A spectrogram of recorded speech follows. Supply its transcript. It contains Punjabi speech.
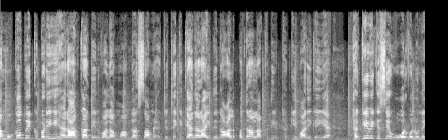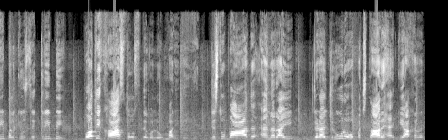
ਤਾਂ ਮੋਗਾ ਤੋਂ ਇੱਕ ਬੜੀ ਹੀ ਹੈਰਾਨ ਕਰ ਦੇਣ ਵਾਲਾ ਮਾਮਲਾ ਸਾਹਮਣੇ ਹੈ ਜਿੱਥੇ ਕਿ ਕੈਨਰਾਈ ਦੇ ਨਾਲ 15 ਲੱਖ ਦੀ ਠੱਗੀ ਮਾਰੀ ਗਈ ਹੈ। ਠੱਗੀ ਵੀ ਕਿਸੇ ਹੋਰ ਵੱਲੋਂ ਨਹੀਂ, ਬਲਕਿ ਉਸ ਦੇ ਕਰੀਬੀ ਬਹੁਤ ਹੀ ਖਾਸ ਦੋਸਤ ਦੇ ਵੱਲੋਂ ਮਾਰੀ ਗਈ ਹੈ। ਜਿਸ ਤੋਂ ਬਾਅਦ ਐਨਆਰਆਈ ਜਿਹੜਾ ਜ਼ਰੂਰ ਉਹ ਪਛਤਾ ਰਿਹਾ ਹੈ ਕਿ ਆਖਰ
